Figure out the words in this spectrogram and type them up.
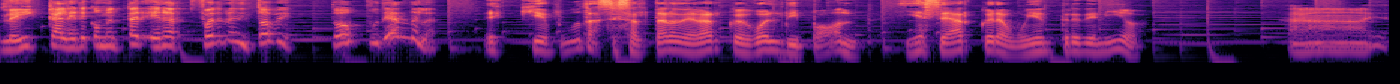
Leí caleta de comentarios era, fue trending topic todos puteándola. Es que puta, se saltaron del arco de Goldie Pond. Y ese arco era muy entretenido. ah ya.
